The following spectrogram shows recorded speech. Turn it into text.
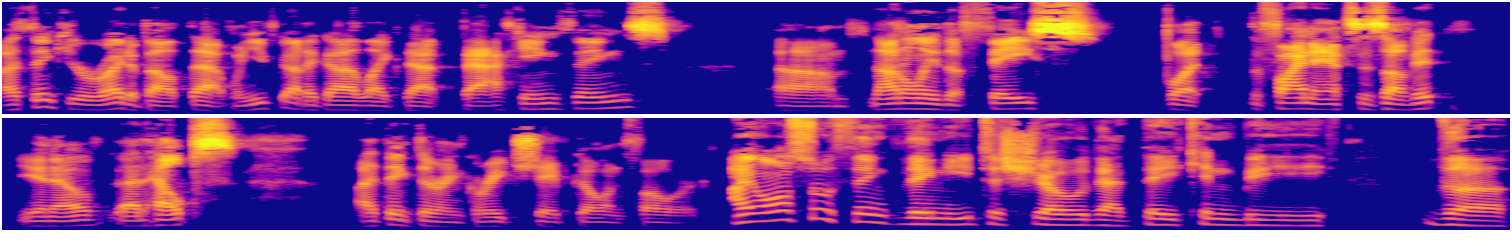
I think you're right about that. When you've got a guy like that backing things, um, not only the face but the finances of it, you know, that helps. I think they're in great shape going forward. I also think they need to show that they can be the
